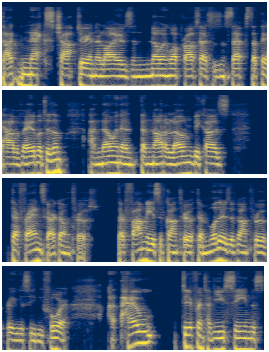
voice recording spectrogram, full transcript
that next chapter in their lives and knowing what processes and steps that they have available to them and knowing that they're not alone because their friends are going through it. Their families have gone through it. Their mothers have gone through it previously before. Uh, how different have you seen this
